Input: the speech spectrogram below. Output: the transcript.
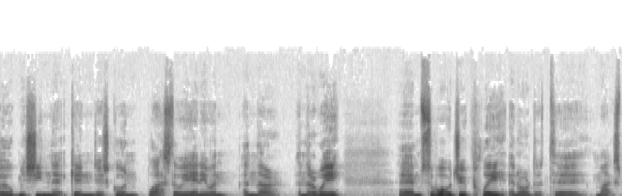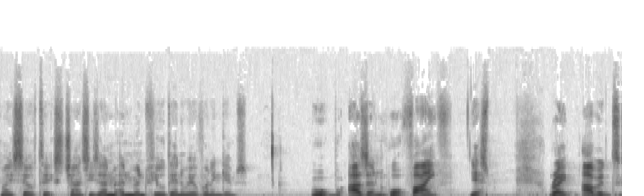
oiled machine that can just go and blast away anyone in their in their way. Um, so what would you play in order to maximise Celtic's chances in, in midfield anyway of winning games? As in, what, five? Yes. Right, I would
